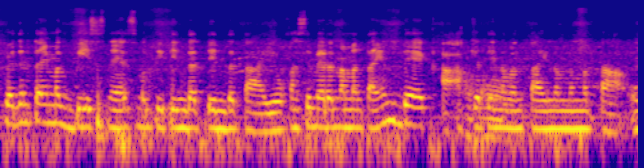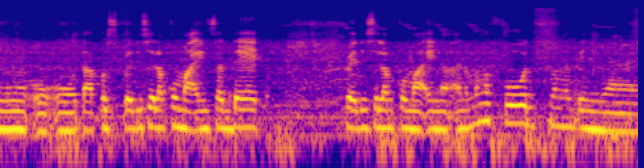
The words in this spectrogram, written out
pwede na tayong mag-business, magtitinda-tinda tayo kasi meron naman tayong deck, aakyatin Oo. naman tayo ng mga tao. Oo, tapos pwede silang kumain sa deck. Pwede silang kumain ng ano, mga foods, mga ganyan.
